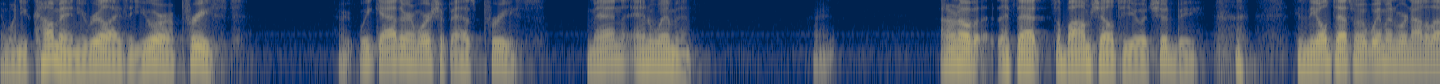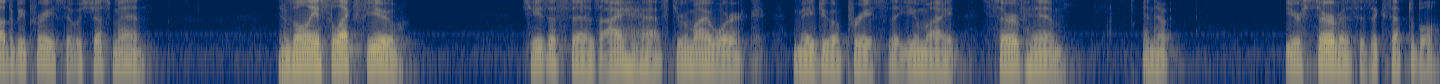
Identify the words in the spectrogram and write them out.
And when you come in, you realize that you are a priest. We gather and worship as priests men and women. Right? I don't know if, if that's a bombshell to you. It should be. Because in the Old Testament, women were not allowed to be priests, it was just men. It was only a select few. Jesus says, I have, through my work, made you a priest that you might serve him and that your service is acceptable.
